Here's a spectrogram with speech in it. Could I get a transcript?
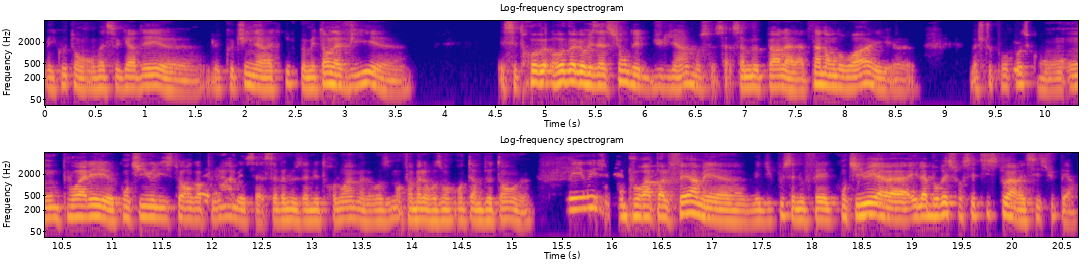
Mais écoute, on, va se garder euh, le coaching narratif comme étant la vie euh, et cette revalorisation du lien. Moi, ça, me parle à, plein d'endroits et euh, bah, je te propose qu'on pourrait aller euh, continuer l'histoire encore plus loin, mais ça, va nous amener trop loin, malheureusement. Enfin, malheureusement, en termes de temps, euh, oui, on ne pourra pas le faire, mais, euh, mais du coup, ça nous fait continuer à élaborer sur cette histoire et c'est super.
